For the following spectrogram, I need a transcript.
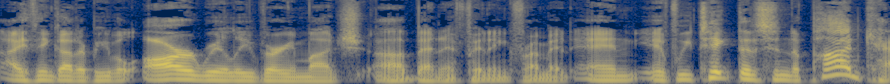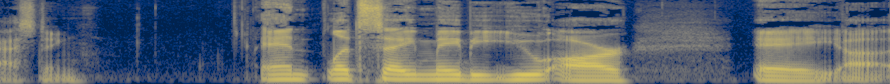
i think other people are really very much uh, benefiting from it. And if we take this into podcasting and let's say maybe you are a uh,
